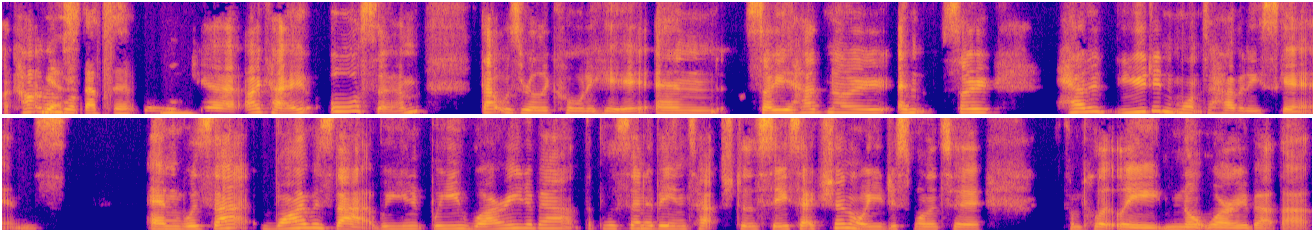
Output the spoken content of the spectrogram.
I can't remember. Yes, that's it. Mm. Yeah. Okay. Awesome. That was really cool to hear. And so you had no, and so how did you didn't want to have any scans? And was that why was that? Were you were you worried about the placenta being attached to the C section, or you just wanted to completely not worry about that?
